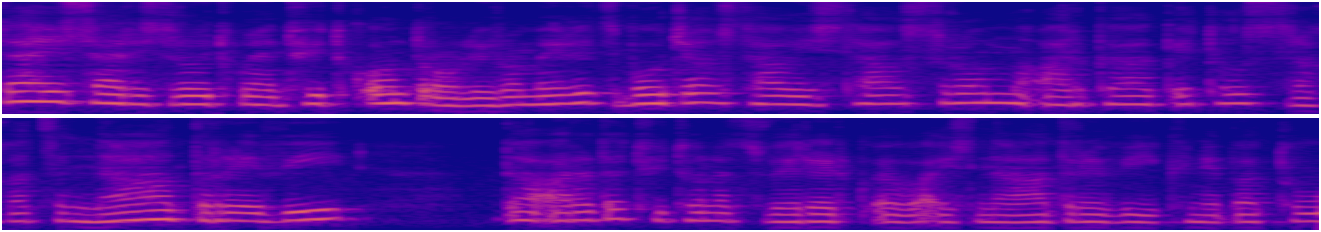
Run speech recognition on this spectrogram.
და ეს არის როიტყვიან თვით კონტროლი, რომელიც ბოჭავს თავის თავს, რომ არ გააკეთოს რაღაცა ნაადრევი და არადა თვითონაც ვერ ერკვევა ის ნაადრევი იქნება თუ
